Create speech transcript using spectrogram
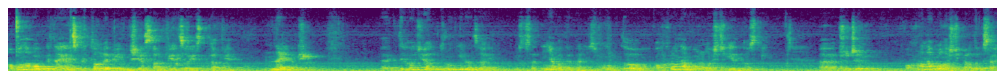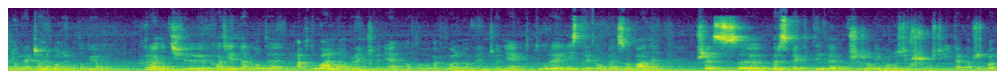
Oponował pytając, kto lepiej niż ja sam wie, co jest dla mnie najlepsze. E, Gdy chodzi o drugi rodzaj uzasadnienia paternalizmu, to ochrona wolności jednostki. Przy czym ochrona wolności paradoksalnie ograniczamy wolność po to, by ją chronić. E, Chodzi jednak o te aktualne ograniczenie, o to aktualne ograniczenie, które jest rekompensowane przez e, perspektywę poszerzonej wolności przyszłości. I tak na przykład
